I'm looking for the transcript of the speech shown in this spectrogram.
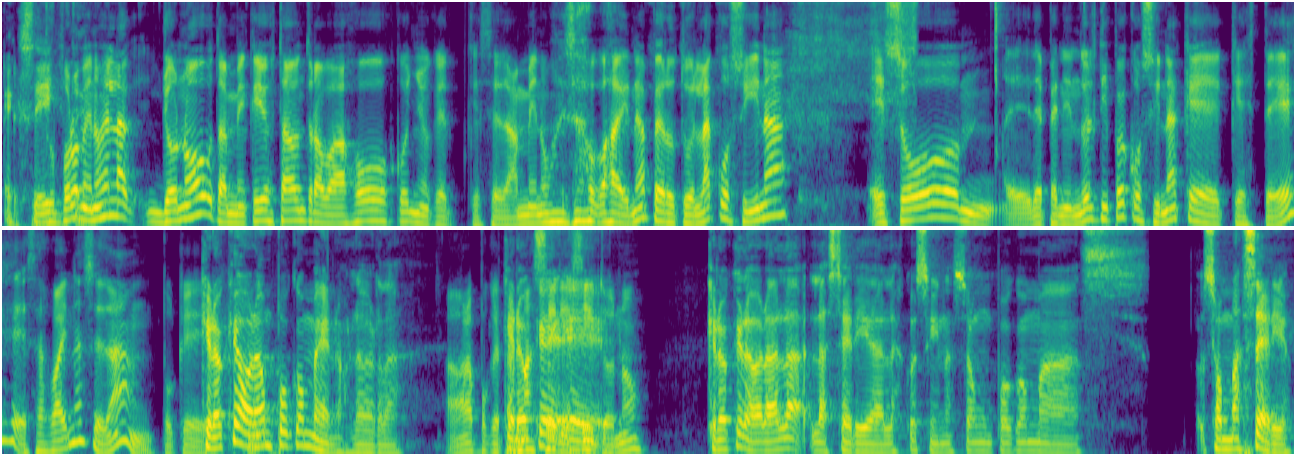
existe. Tú por lo menos en la... Yo no, también que yo he estado en trabajo, coño, que, que se da menos esa vaina, pero tú en la cocina, eso, mm, eh, dependiendo del tipo de cocina que, que estés, esas vainas se dan. Porque Creo que ahora un poco menos, la verdad. ahora porque está creo más que, seriecito, eh, ¿no? Creo que ahora la, la seriedad de las cocinas son un poco más... Son más serios,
